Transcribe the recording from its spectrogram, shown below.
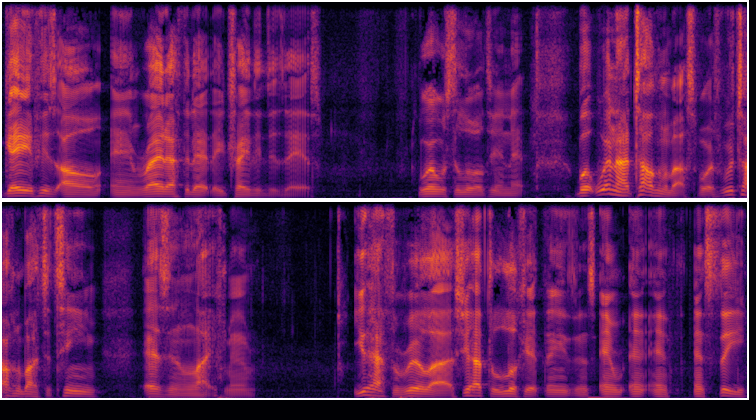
gave his all, and right after that they traded his ass. Where was the loyalty in that? But we're not talking about sports. We're talking about your team as in life, man. You have to realize, you have to look at things and and and, and, see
